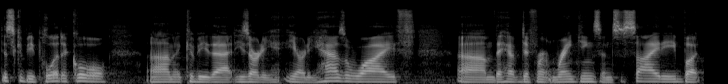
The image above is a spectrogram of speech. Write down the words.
This could be political. Um, it could be that he's already he already has a wife. Um, they have different rankings in society, but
